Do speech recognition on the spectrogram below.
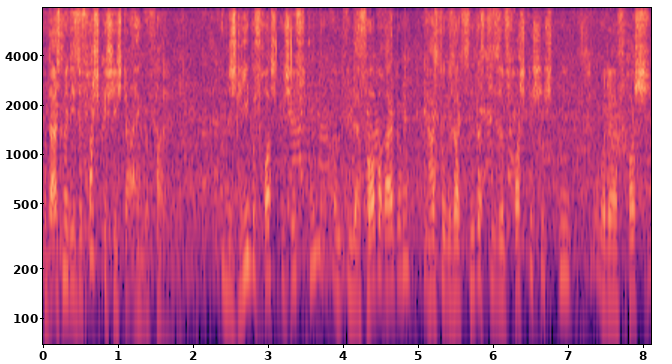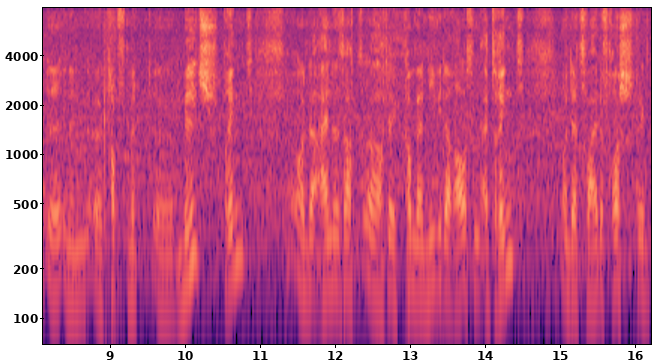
Und da ist mir diese Froschgeschichte eingefallen. Und ich liebe Froschgeschichten. Und in der Vorbereitung hast du gesagt, sind das diese Froschgeschichten, wo der Frosch äh, in den äh, Topf mit äh, Milch springt und der eine sagt, ach, da kommen wir nie wieder raus und ertrinkt. Und der zweite Frosch denkt,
